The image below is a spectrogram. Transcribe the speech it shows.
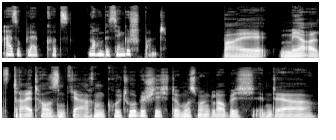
also bleibt kurz noch ein bisschen gespannt. Bei mehr als 3000 Jahren Kulturgeschichte muss man, glaube ich, in der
